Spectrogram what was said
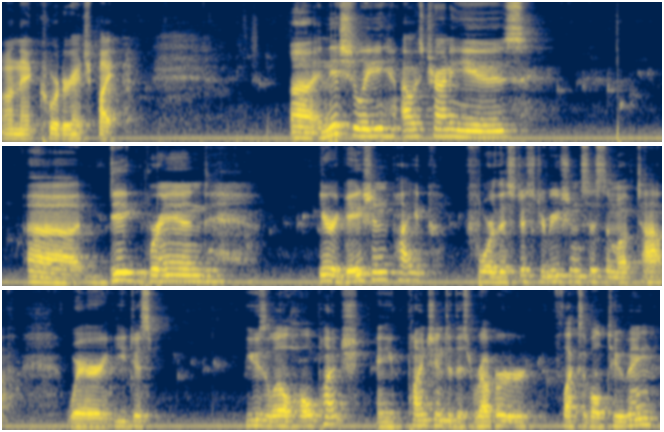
on that quarter inch pipe. Uh, initially, I was trying to use uh, Dig brand irrigation pipe for this distribution system up top where you just use a little hole punch and you punch into this rubber flexible tubing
